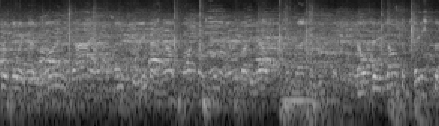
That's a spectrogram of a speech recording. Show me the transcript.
Eagles had one guy underneath the rebound. That was Marco Hanna. Everybody else came back to defense. LJ Johnson takes the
